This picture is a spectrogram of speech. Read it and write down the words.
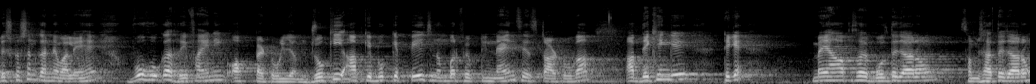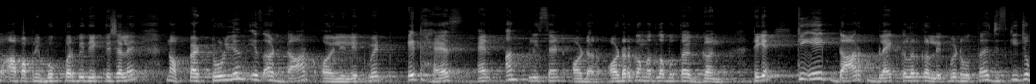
डिस्कशन करने वाले हैं, वो होगा रिफाइनिंग ऑफ़ पेट्रोलियम जो कि आपके बुक के पेज नंबर 59 से स्टार्ट होगा। आप देखेंगे, ठीक है? मैं यहाँ पर बोलते जा रहा हूँ, समझाते जा रहा हूँ, आप अपनी बुक पर भी देखते चलें। ना petroleum is a dark oily liquid it has an unpleasant order order का मतलब होता है गन ठीक है? कि एक डार्क ब्लैक कलर का लिक्विड होता है, जिसकी जो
